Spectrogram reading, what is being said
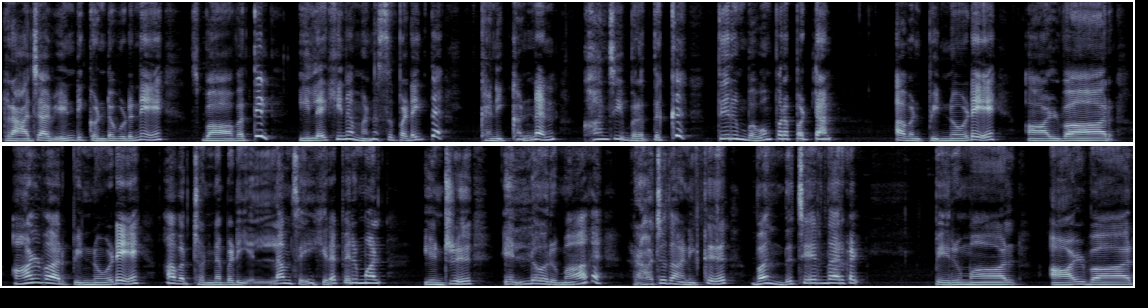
ராஜா வேண்டிக் கொண்டவுடனே ஸ்பாவத்தில் இலகின மனசு படைத்த கனிக்கண்ணன் காஞ்சிபுரத்துக்கு திரும்பவும் புறப்பட்டான். அவன் பின்னோடே ஆழ்வார் ஆழ்வார் பின்னோடே அவர் சொன்னபடி எல்லாம் செய்கிற பெருமாள் என்று எல்லோருமாக ராஜதானிக்கு வந்து சேர்ந்தார்கள். பெருமாள் ஆழ்வார்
